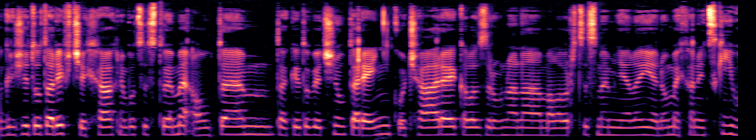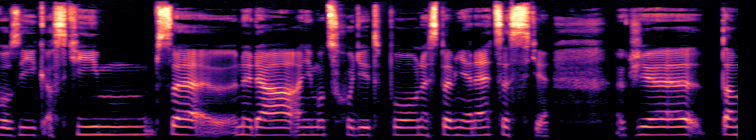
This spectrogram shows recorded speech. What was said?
Když je to tady v Čechách nebo cestujeme autem, tak je to většinou terénní kočárek, ale zrovna na Malorce jsme měli jenom mechanický vozík a s tím se nedá ani moc chodit po nespevněné cestě. Takže tam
